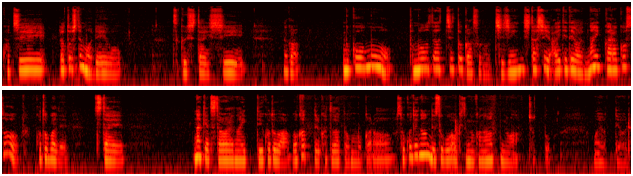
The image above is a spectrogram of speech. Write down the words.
こちらとしても礼を尽くしたいしなんか向こうも友達とかその知人親しい相手ではないからこそ言葉で伝えなきゃ伝わらないっていうことは分かってる方だと思うからそこでなんでそこが起きたのかなっていうのはちょっと迷っておる。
